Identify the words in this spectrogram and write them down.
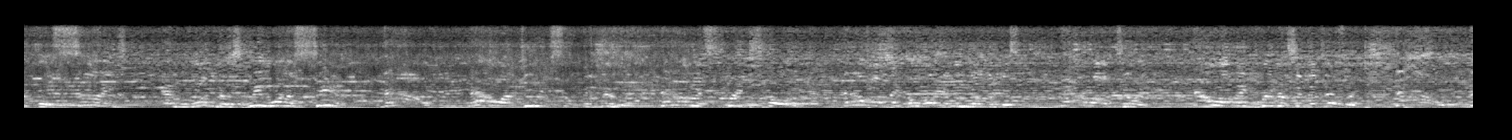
Miracles, signs, and wonders. We want to see it now. Now I'm doing something new. Now it springs forth. Now I'll make a way in the wilderness. Now I'll do it. Now I'll make rivers in the desert. Now.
